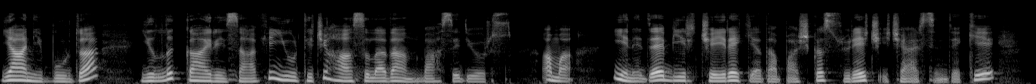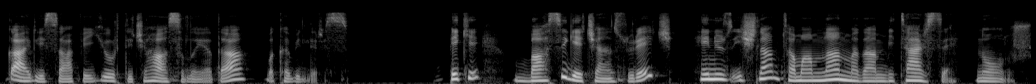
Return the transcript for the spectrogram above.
Yani burada yıllık gayri safi yurt içi hasıladan bahsediyoruz. Ama yine de bir çeyrek ya da başka süreç içerisindeki gayri safi yurt içi hasılaya da bakabiliriz. Peki, bahsi geçen süreç henüz işlem tamamlanmadan biterse ne olur?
